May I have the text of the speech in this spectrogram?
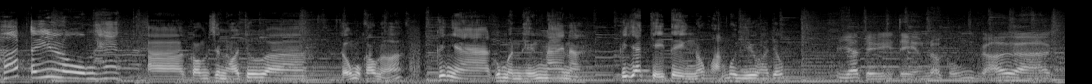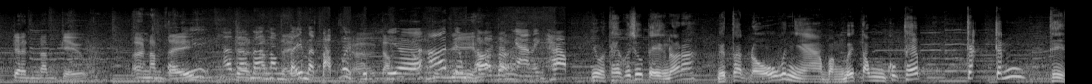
Hết ý luôn ha. À, Con xin hỏi chú à, thưởng một câu nữa. Cái nhà của mình hiện nay nè Cái giá trị tiền nó khoảng bao nhiêu hả chú? Cái giá trị tiền nó cũng cỡ à, trên 5 triệu, à, 5 tỷ. à, trên 5 tỷ. mà tổng cái Dạ, cục tổng- chia tổng hết hết căn nhà này không? Nhưng mà theo cái số tiền đó đó Người ta đổ cái nhà bằng bê tông cốt thép chắn Thì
